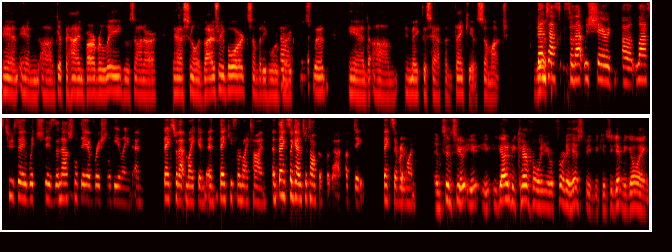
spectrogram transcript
and, and uh, get behind Barbara Lee, who's on our National Advisory Board, somebody who we're very Oh. close with, and, um, and make this happen. Thank you so much. Yes, Fantastic. So that was shared uh, last Tuesday, which is the National Day of Racial Healing. And thanks for that, Mike, and, and thank you for my time. And thanks again to Tonka for that update. Thanks, everyone. And since you, you, you, you gotta be careful when you refer to history because you get me going.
